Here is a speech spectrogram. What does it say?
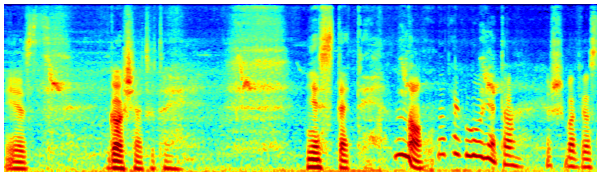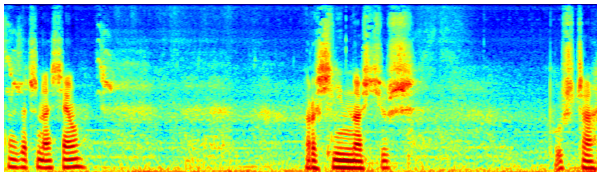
jest Gosia tutaj. Niestety. No, no tak ogólnie to już chyba wiosna zaczyna się. Roślinność już puszcza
